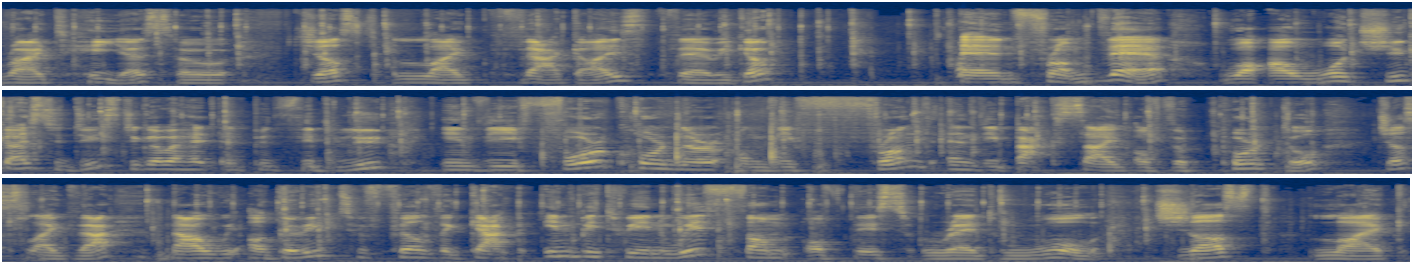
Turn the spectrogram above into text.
right here so just like that guys. There we go. And from there what I want you guys to do is to go ahead and put the blue in the four corner on the front and the back side of the portal just like that. Now we are going to fill the gap in between with some of this red wool just like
